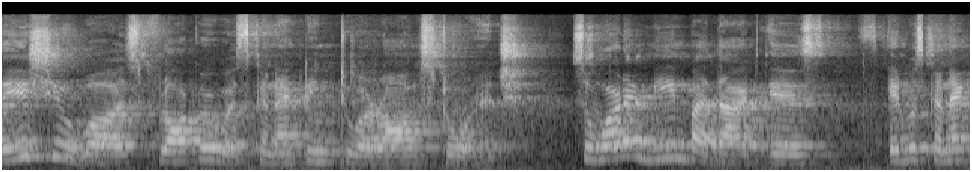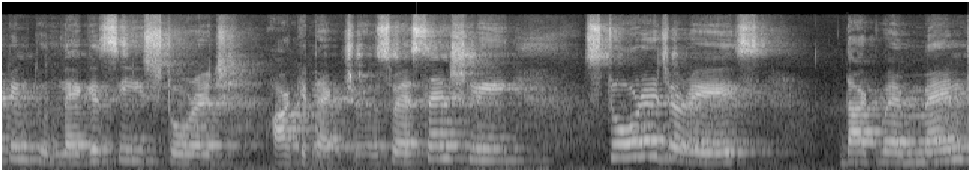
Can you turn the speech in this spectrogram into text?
the issue was Flocker was connecting to a wrong storage. So what I mean by that is it was connecting to legacy storage architecture. So essentially, storage arrays that were meant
